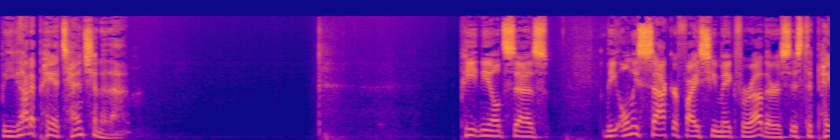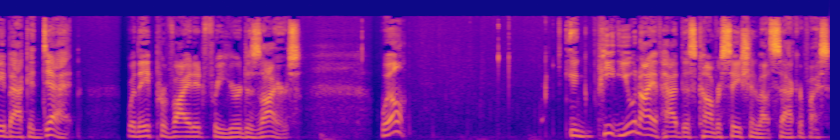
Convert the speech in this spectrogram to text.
But you got to pay attention to that. Pete Neild says, the only sacrifice you make for others is to pay back a debt where they provided for your desires. Well, Pete, you and I have had this conversation about sacrifice.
